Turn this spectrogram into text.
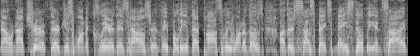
Now, we're not sure if they just want to clear this house or they believe that possibly one of those other suspects may still be inside.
